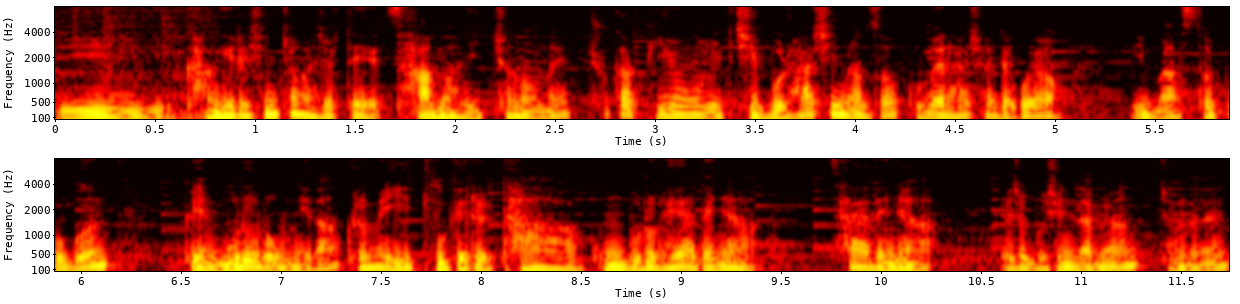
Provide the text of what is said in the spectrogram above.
이 강의를 신청하실 때 42,000원의 추가 비용을 지불하시면서 구매를 하셔야 되고요. 이 마스터북은 그냥 무료로 옵니다. 그러면 이 두 개를 다 공부를 해야 되냐, 사야 되냐 여쭤보신다면 저는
